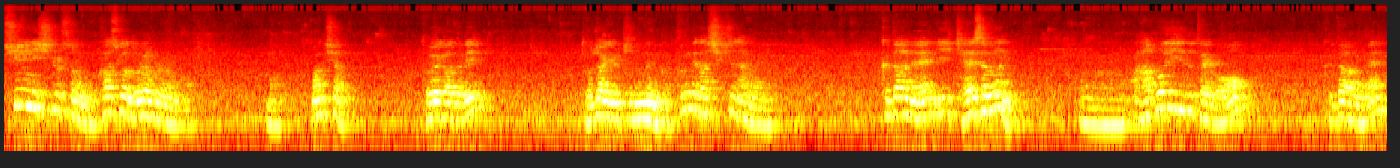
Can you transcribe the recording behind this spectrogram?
시인이 시를 쓰는 거, 가수가 노래 부르는 거, 뭐 많죠. 도예가들이 도자기를 빚는 거 그런 게 다 식신상관이에요. 그 다음에 이 재성은 어, 아버지도 되고 그 다음에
